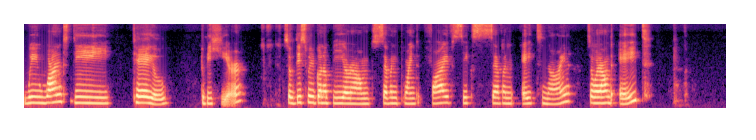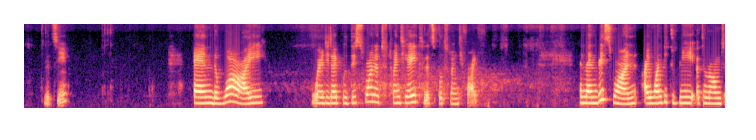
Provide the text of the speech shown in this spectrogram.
we want the tail to be here. So this we're gonna be around 7.5 6 7 8 9 so around 8 let's see. And the y, where did I put this one? At 28? Let's put 25. And then this one, I want it to be at around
